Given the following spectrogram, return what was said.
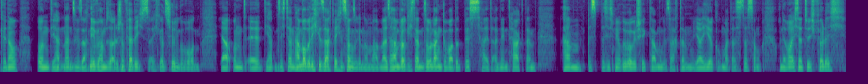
genau. Und die hatten, hatten sie gesagt, nee, wir haben das alles schon fertig. Ist eigentlich ganz schön geworden. Ja, und äh, die hatten sich dann, haben aber nicht gesagt, welchen Song sie genommen haben. Also haben wirklich dann so lange gewartet, bis halt an den Tag dann, ähm, bis, bis sie es mir rübergeschickt haben und gesagt dann, ja, hier, guck mal, das ist der Song. Und da war ich natürlich völlig,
